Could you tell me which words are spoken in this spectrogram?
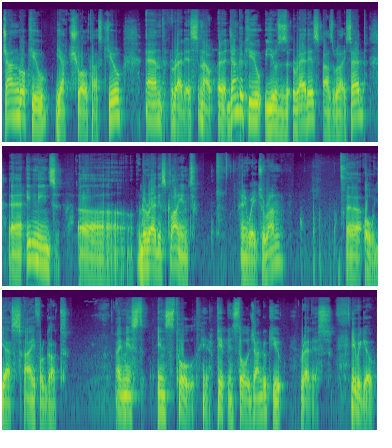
Django Q, the actual task queue, and Redis. Now, uh, Django Q uses Redis, as I said. Uh, it needs uh, the Redis client anyway to run. Uh, oh, yes, I forgot. I missed install here. pip install Django Q Redis. Here we go.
